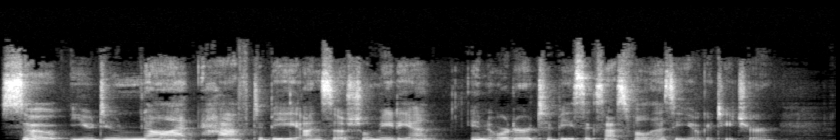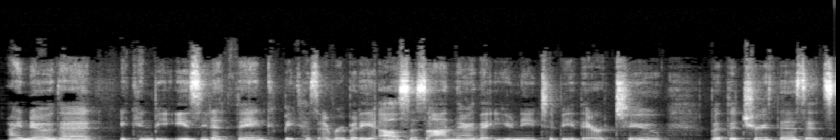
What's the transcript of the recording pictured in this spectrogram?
So, you do not have to be on social media in order to be successful as a yoga teacher. I know that it can be easy to think because everybody else is on there that you need to be there too. But the truth is, it's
